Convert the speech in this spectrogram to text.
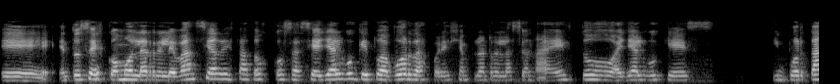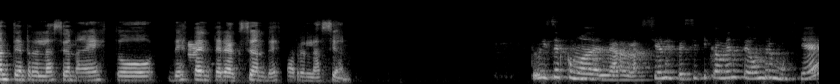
entonces, como la relevancia de estas dos cosas, si hay algo que tú abordas, por ejemplo, en relación a esto, hay algo que es importante en relación a esto, de esta interacción, de esta relación. ¿Tú dices como de la relación específicamente hombre-mujer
